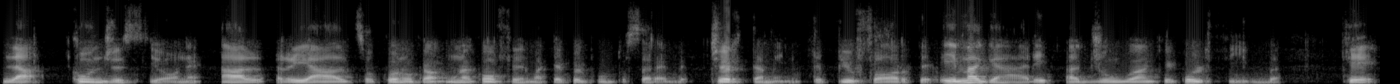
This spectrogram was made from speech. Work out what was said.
la congestione al rialzo con una conferma che a quel punto sarebbe certamente più forte. E magari, aggiungo anche col FIB, che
